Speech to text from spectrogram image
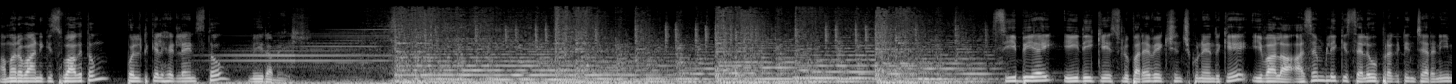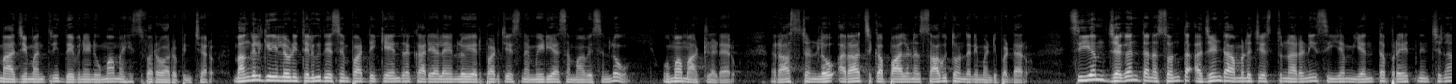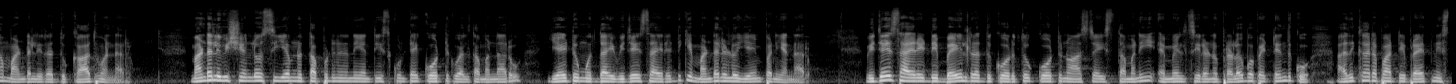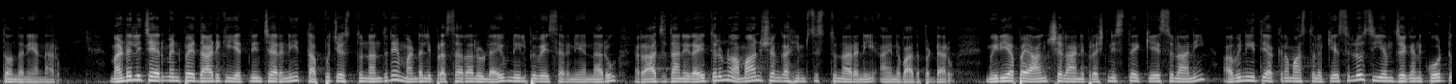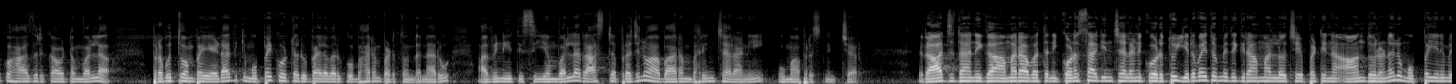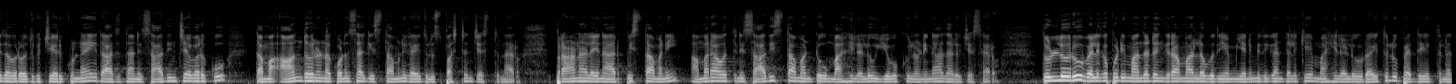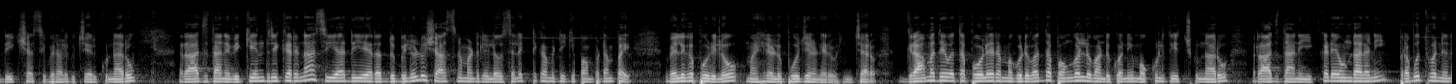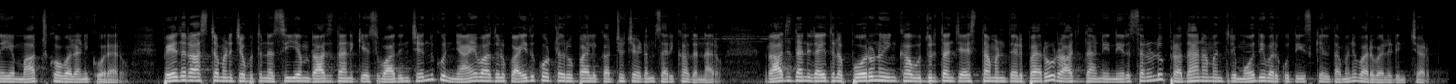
అమరవాణికి స్వాగతం. పొలిటికల్ హెడ్లైన్స్తో మీ రమేష్. సిబిఐ ఈడీ కేసులు పర్యవేక్షించుకునేందుకే ఇవాళ అసెంబ్లీకి సెలవు ప్రకటించారని మాజీ మంత్రి దేవినేని ఉమామహేశ్వరరావు ఆరోపించారు. మంగళగిరిలోని తెలుగుదేశం పార్టీ కేంద్ర కార్యాలయంలో ఏర్పాటు చేసిన మీడియా సమావేశంలో ఉమా మాట్లాడారు. రాష్ట్రంలో అరాచక పాలన సాగుతోందని మండిపడ్డారు. సీఎం జగన్ తన సొంత అజెండా అమలు చేస్తున్నారని సీఎం ఎంత ప్రయత్నించినా మండలి రద్దు కాదు అన్నారు. మండలి విషయంలో సీఎంను తప్పుడు నిర్ణయం తీసుకుంటే కోర్టుకు వెళ్తామన్నారు. ఏటు ముద్దాయి విజయసాయిరెడ్డికి మండలిలో ఏం పని అన్నారు. విజయసాయిరెడ్డి బెయిల్ రద్దు కోరుతూ కోర్టును ఆశ్రయిస్తామని ఎమ్మెల్సీలను ప్రలోభపెట్టేందుకు అధికార పార్టీ ప్రయత్నిస్తోందని అన్నారు. మండలి చైర్మన్పై దాడికి యత్నించారని తప్పు చేస్తున్నందునే మండలి ప్రసారాలు లైవ్ నిలిపివేశారని అన్నారు. రాజధాని రైతులను అమానుషంగా హింసిస్తున్నారని ఆయన బాధపడ్డారు. మీడియాపై ఆంక్షలాని ప్రశ్నిస్తే కేసులాని అవినీతి అక్రమాస్తుల కేసులో సీఎం జగన్ కోర్టుకు హాజరు కావటం వల్ల ప్రభుత్వంపై ఏడాదికి ముప్పై కోట్ల రూపాయల వరకు భారం పడుతోందన్నారు. అవినీతి సీఎం వల్ల రాష్ట్ర ప్రజలు ఆ భారం భరించాలని ఉమా ప్రశ్నించారు. రాజధానిగా అమరావతిని కొనసాగించాలని కోరుతూ ఇరవై తొమ్మిది గ్రామాల్లో చేపట్టిన ఆందోళనలు ముప్పై ఎనిమిదవ రోజుకు చేరుకున్నాయి. రాజధాని సాధించే వరకు తమ ఆందోళన కొనసాగిస్తామని రైతులు స్పష్టం చేస్తున్నారు. ప్రాణాలైన అర్పిస్తామని అమరావతిని సాధిస్తామంటూ మహిళలు యువకులు నినాదాలు చేశారు. తుళ్ళూరు వెలగపూడి మందడం గ్రామాల్లో ఉదయం ఎనిమిది గంటలకే మహిళలు రైతులు పెద్ద ఎత్తున దీక్షా శిబిరాలకు చేరుకున్నారు. రాజధాని వికేంద్రీకరణ సిఆర్డీఏ రద్దు బిల్లులు శాసనమండలిలో సెలెక్ట్ కమిటీకి పంపడంపై వెలగపూడిలో మహిళలు పూజలు నిర్వహించారు. గ్రామదేవత పోలేరమ్మ గుడి వద్ద పొంగళ్ళు వండుకొని మొక్కులు తీర్చుకున్నారు. రాజధాని ఇక్కడే ఉండాలని ప్రభుత్వ నిర్ణయం మార్చుకోవాలని కోరారు. పేద రాష్ట్రమని చెబుతున్న సీఎం రాజధాని కేసు వాదించేందుకు న్యాయవాదులకు ఐదు కోట్ల రూపాయలు ఖర్చు చేయడం సరికాదన్నారు. రాజధాని రైతుల పోరును ఇంకా ఉధృతం చేస్తామని తెలిపారు. రాజధాని నిరసనలు ప్రధానమంత్రి మోదీ వరకు తీసుకెళ్తామని వారు వెల్లడించారు.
